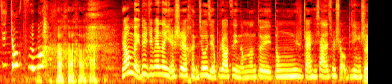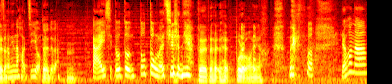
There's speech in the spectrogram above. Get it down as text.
基找死吗？然后美队这边呢也是很纠结，不知道自己能不能对冬日战士下得去手，毕竟是曾经的好基友嘛，对吧？嗯，打在一起都动都动了七十年，对对对，不容易啊。没错。然后呢，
